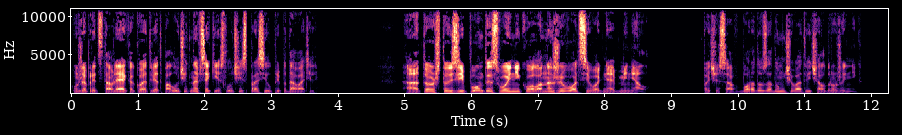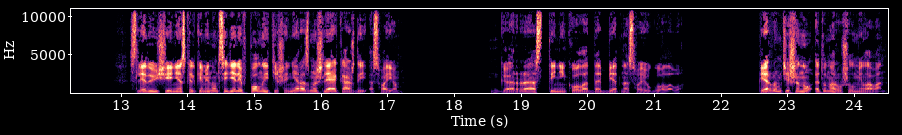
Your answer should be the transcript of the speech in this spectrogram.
Уже представляя, какой ответ получит, на всякий случай спросил преподаватель. «А то, что зипун ты свой, Никола, на живот сегодня обменял!» Почесав бороду, задумчиво отвечал дружинник. Следующие несколько минут сидели в полной тишине, размышляя каждый о своем. «Гораст ты, Никола, до бед на свою голову!» Первым тишину эту нарушил Милован.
